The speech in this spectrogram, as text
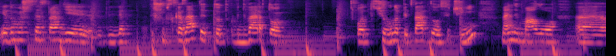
я думаю, що це справді для щоб сказати, то відверто от чи воно підтвердилося чи ні, в мене мало е,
